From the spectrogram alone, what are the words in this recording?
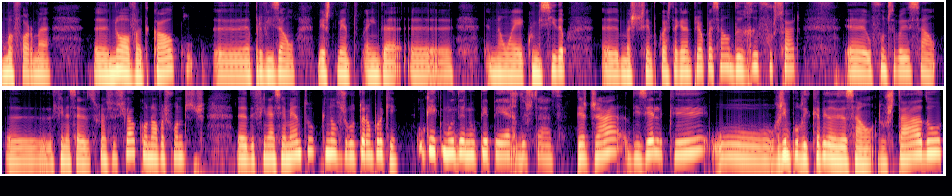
uma forma nova de cálculo. a previsão, neste momento, ainda não é conhecida, mas sempre com esta grande preocupação de reforçar uh, o Fundo de Estabilização uh, Financeira da Segurança Social com novas fontes uh, de financiamento que não se esgotarão por aqui. O que é que muda no PPR do Estado? Desde já dizer-lhe que o regime público de capitalização do Estado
